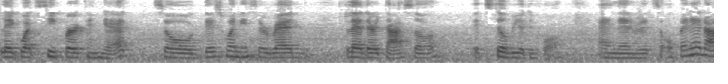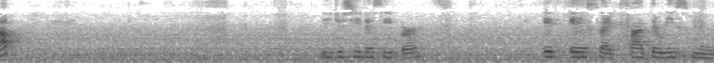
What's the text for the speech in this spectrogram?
like what zipper can get so this one is a red leather tassel it's still beautiful and then let's open it up did you see the zipper it is like buttery smooth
